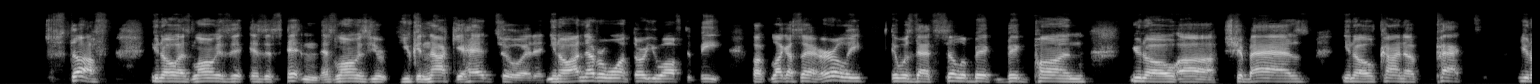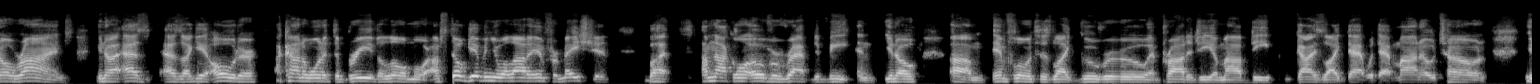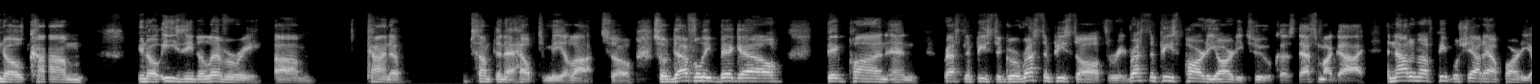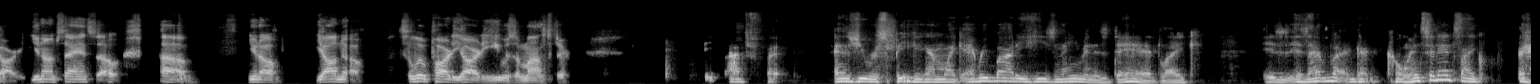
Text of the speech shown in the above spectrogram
stuff, you know, as long as it as it's hitting, as long as you you can knock your head to it. And you know, I never want to throw you off the beat. But like I said early, it was that syllabic big pun, you know, uh Shabazz, you know, kind of packed, you know, rhymes. You know, as as I get older, I kind of wanted to breathe a little more. I'm still giving you a lot of information, but I'm not going to over rap the beat. And, you know, um, influences like Guru and Prodigy and Mobb Deep, guys like that with that monotone, you know, calm, you know, easy delivery, um, kind of something that helped me a lot. So, so definitely Big L, Big Pun, and rest in peace to Guru. Rest in peace to all three. Rest in peace, Party Arty too, because that's my guy. And not enough people shout out Party Arty. You know what I'm saying? So, um, you know, y'all know. Salute Party Arty. He was a monster. As you were speaking, I'm like, everybody he's naming is dead. Like, is is that like coincidence? Like,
